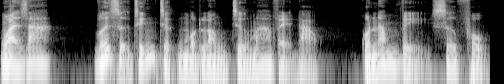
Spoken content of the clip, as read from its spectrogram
Ngoài ra với sự chính trực một lòng trừ ma vệ đạo của năm vị sư phụ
